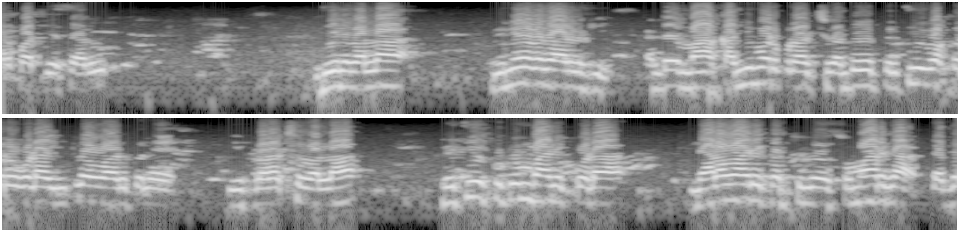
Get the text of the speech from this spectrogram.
ఏర్పాటు చేశారు. దీనివల్ల వినియోగదారులకి అంటే మా కన్జ్యూమర్ ప్రొడక్ట్స్ అంటే ప్రతి ఒక్కరూ కూడా ఇంట్లో వాడుకునే ఈ ప్రొడక్ట్స్ వల్ల ప్రతి కుటుంబానికి కూడా నెలవారీ ఖర్చులు సుమారుగా పెద్ద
